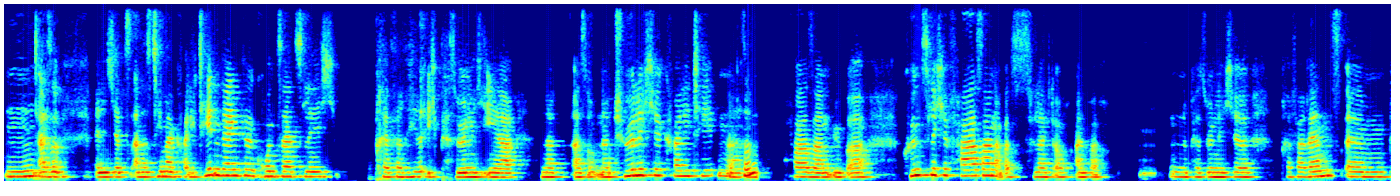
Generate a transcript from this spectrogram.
Mhm, also wenn ich jetzt an das Thema Qualitäten denke, grundsätzlich präferiere ich persönlich eher nat also natürliche Qualitäten, mhm. also Fasern über künstliche Fasern, aber es ist vielleicht auch einfach eine persönliche Präferenz. Ähm,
